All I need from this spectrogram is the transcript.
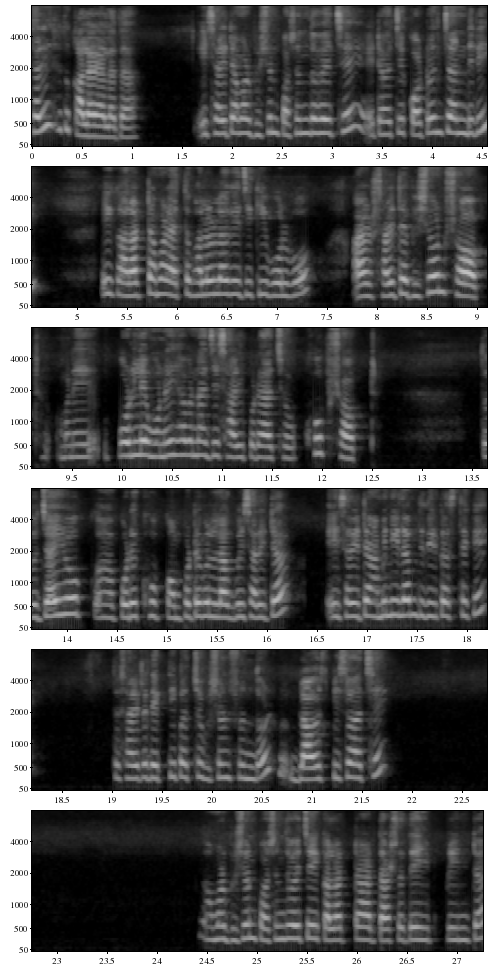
শাড়ি, শুধু কালার আলাদা। এই শাড়িটা আমার ভীষণ পছন্দ হয়েছে। এটা হচ্ছে কটন চান্দেরি এই কালারটা আমার এত ভালো লাগে যে কি বলব? আর শাড়িটা ভীষণ সফট মানে পরলে মনেই হবে না যে শাড়ি পরে আছো, খুব সফট তো যাই হোক পরে খুব কমফোর্টেবল লাগবে শাড়িটা। এই শাড়িটা আমি নিলাম দিদির কাছ থেকে। তো শাড়িটা দেখতেই পাচ্ছ, ভীষণ সুন্দর। ব্লাউজ পিসও আছে। আমার ভীষণ পছন্দ হয়েছে এই কালারটা আর তার সাথে এই প্রিন্টটা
